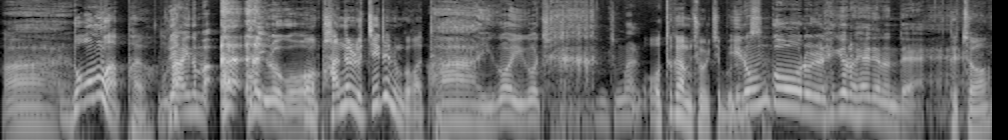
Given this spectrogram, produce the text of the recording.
아 너무 아파요. 우리 막, 아이는 막 이러고 어, 바늘로 찌르는 것 같아요. 아 이거 이거 참 정말 어떻게 하면 좋을지 모르겠어요. 이런 거를 해결을 해야 되는데 그렇죠.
